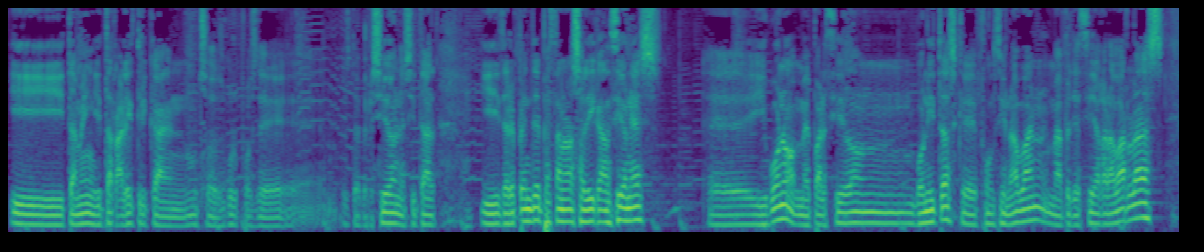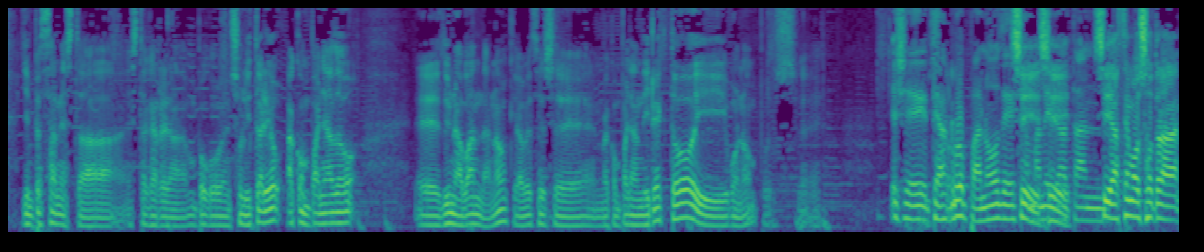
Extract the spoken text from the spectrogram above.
y también guitarra eléctrica en muchos grupos de, pues, de versiones y tal. Y de repente empezaron a salir canciones eh, y bueno, me parecieron bonitas, que funcionaban, me apetecía grabarlas y empezar esta, esta carrera un poco en solitario, acompañado eh, de una banda, ¿no? Que a veces eh, me acompañan en directo y bueno, pues... eh, Ese te arropa, ¿no? De esa sí, manera sí. tan... Sí, hacemos otra,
